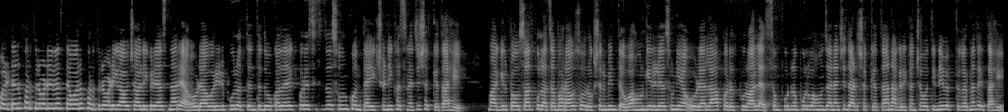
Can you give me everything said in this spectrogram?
फलटण फरतरवाडी रस्त्यावर फरतरवाडी गावच्या अलीकडे असणाऱ्या ओढ्यावरील पूल अत्यंत धोकादायक परिस्थितीत असून कोणत्याही क्षणी खचण्याची शक्यता आहे. मागील पावसात पुलाचा भराव संरक्षण भिंत वाहून गेलेली असून या ओढ्याला परत पूर आल्यास संपूर्ण पूल वाहून जाण्याची दाट शक्यता नागरिकांच्या वतीने व्यक्त करण्यात येत आहे.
